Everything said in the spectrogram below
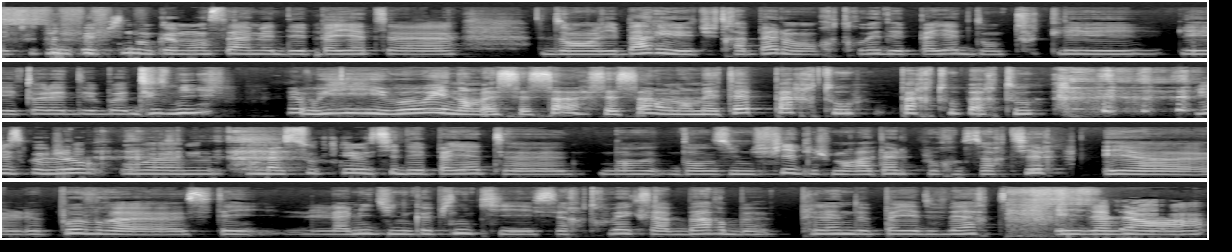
Et toutes mes copines ont commencé à mettre des paillettes dans les bars. Et tu te rappelles, on retrouvait des paillettes dans toutes les, les toilettes des boîtes de nuit. Oui, oui, oui, non, mais c'est ça, c'est ça. On en mettait partout, partout, partout. Jusqu'au jour où on a soufflé aussi des paillettes dans, une file, je me rappelle, pour sortir. Et le pauvre, c'était l'ami d'une copine qui s'est retrouvé avec sa barbe pleine de paillettes vertes. Et il avait un,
